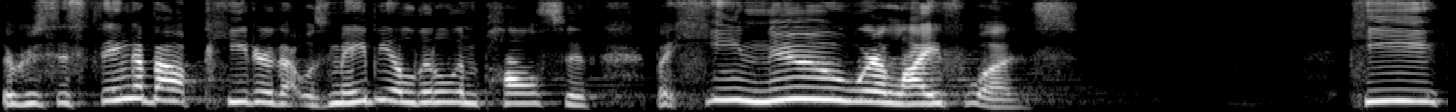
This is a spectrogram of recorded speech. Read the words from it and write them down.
There was this thing about Peter that was maybe a little impulsive, but he knew where life was. He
